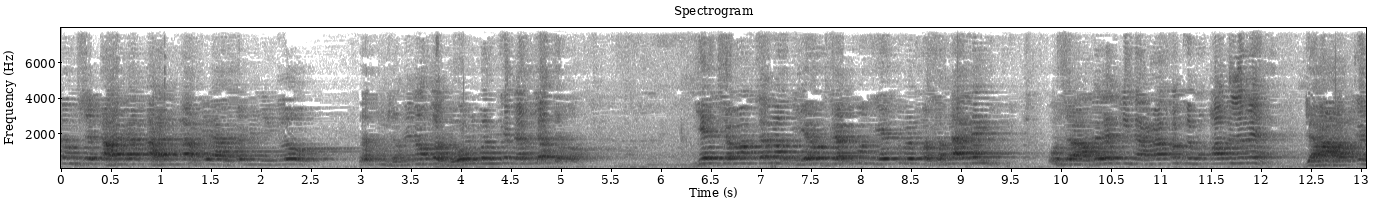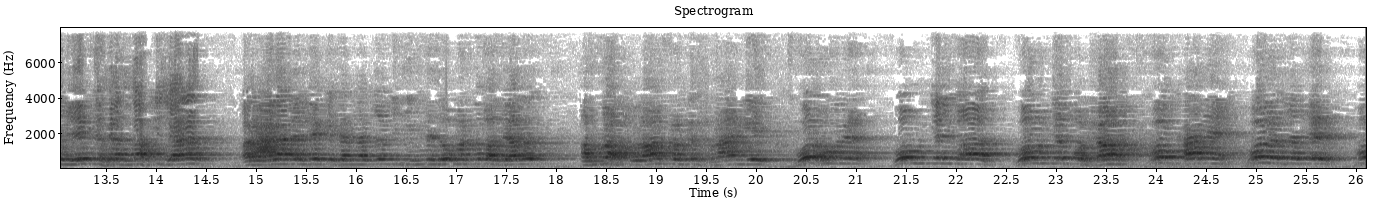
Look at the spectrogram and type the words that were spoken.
तुमसे कहा जाता है, अल्लाह के रास्ते में निकलो तो तुम जमीनों पर बोझ बन के बैठ जाते हो। ये चमक चमक, ये उछल ये तुम्हें पसंद आ गई। उस आखिरत की नामातों के मुकाबले में, जहाँ हफ़्ते में एक दफे अल्लाह की ज्यारत और आला दर्जे के जन्नतों की दिन में दो मरतबा ज्यारत अल्लाह कुरान करके सुनाएँगे, वो हुए वो उनके लिबास, वो उनके पोशाक, वो खाने, वो लज्जतें, वो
